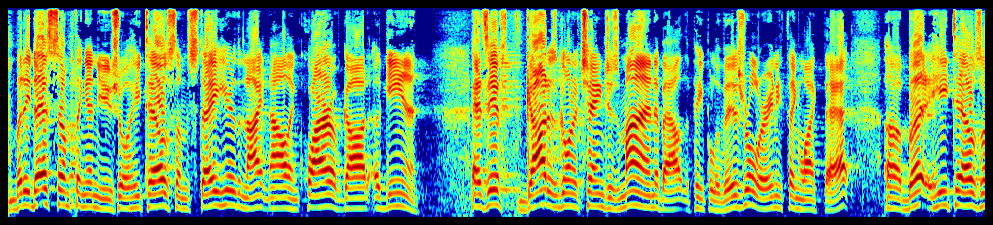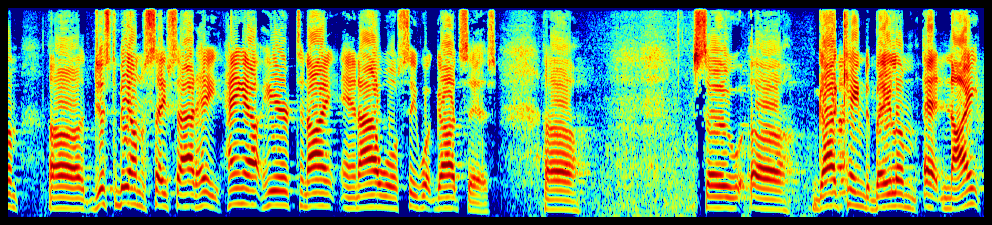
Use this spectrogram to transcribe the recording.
But he does something unusual. He tells them, Stay here the night, and I'll inquire of God again. As if God is going to change his mind about the people of Israel or anything like that. Uh, but he tells them, uh, just to be on the safe side, hey, hang out here tonight and I will see what God says. Uh, so uh, God came to Balaam at night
